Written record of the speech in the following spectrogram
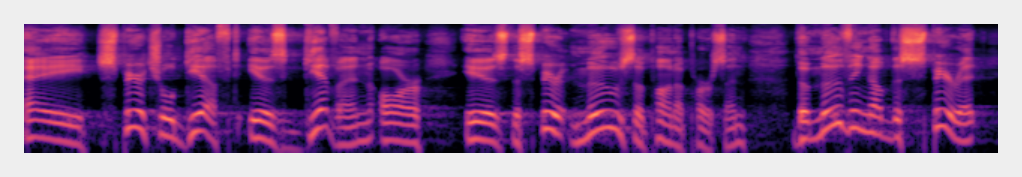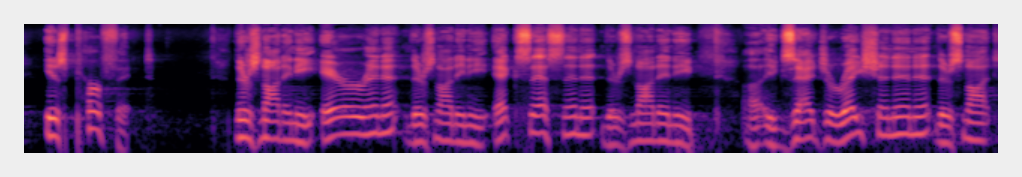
a spiritual gift is given or is the Spirit moves upon a person, the moving of the Spirit is perfect. There's not any error in it. There's not any excess in it. There's not any uh, exaggeration in it. There's not,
